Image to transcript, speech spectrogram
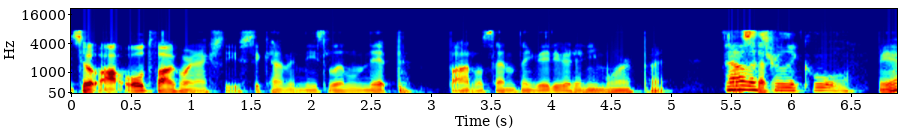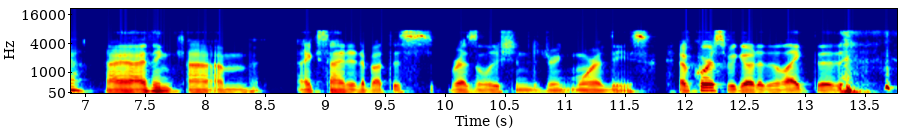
So uh, Old Foghorn actually used to come in these little nip bottles. I don't think they do it anymore, but oh, that's really cool. Yeah, I, I think uh, I'm excited about this resolution to drink more of these. Of course, we go to the like the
